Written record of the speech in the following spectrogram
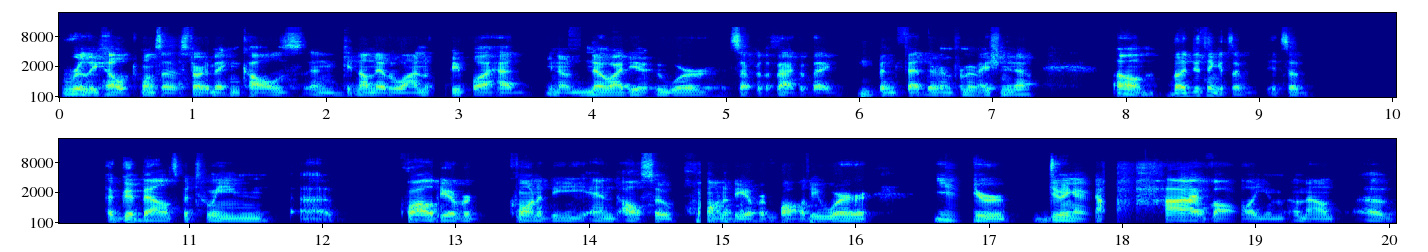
really helped once I started making calls and getting on the other line with people I had, you know, no idea who were, except for the fact that they've hmm. been fed their information, you know. Um, but I do think it's a it's a a good balance between uh, quality over quantity and also quantity over quality, where you're doing a high volume amount of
